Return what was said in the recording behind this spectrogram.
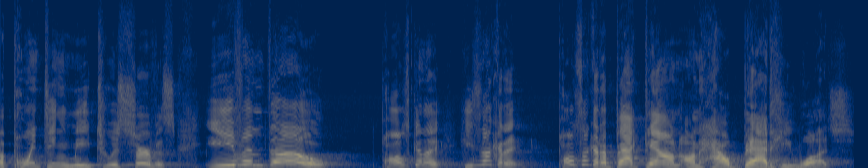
appointing me to his service. Even though Paul's gonna, he's not gonna, Paul's not gonna back down on how bad he was.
